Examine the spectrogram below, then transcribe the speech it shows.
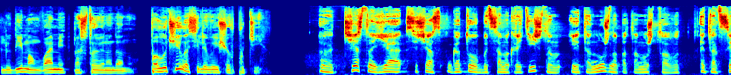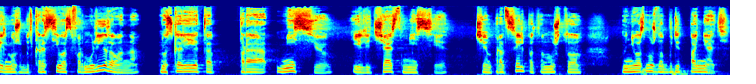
любимом вами Ростове-на-Дону. Получилось или вы еще в пути? Э, честно, я сейчас готов быть самокритичным, и это нужно, потому что вот эта цель может быть красиво сформулирована, но скорее это про миссию или часть миссии, чем про цель, потому что ну, невозможно будет понять.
